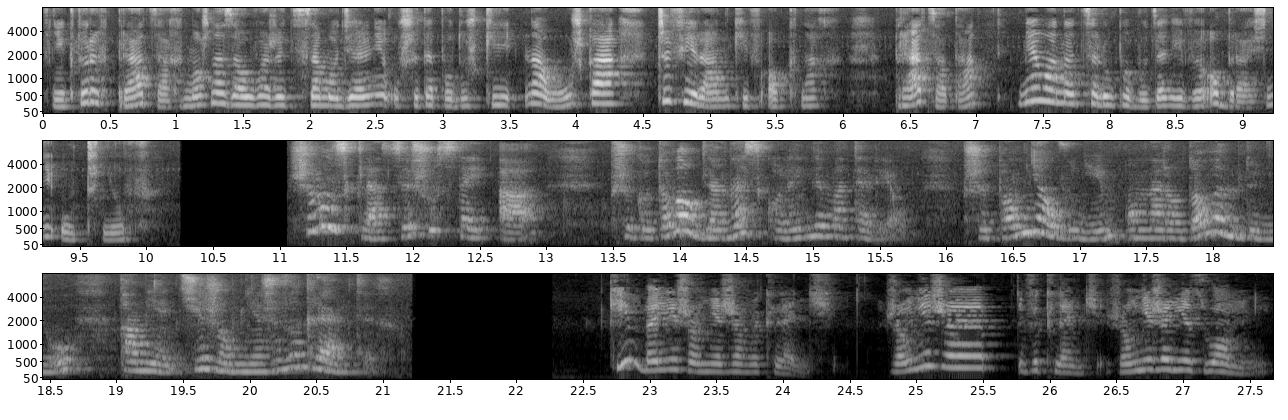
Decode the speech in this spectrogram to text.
W niektórych pracach można zauważyć samodzielnie uszyte poduszki na łóżka czy firanki w oknach. Praca ta miała na celu pobudzenie wyobraźni uczniów. Szymon z klasy 6A przygotował dla nas kolejny materiał. Przypomniał w nim o Narodowym Dniu Pamięci Żołnierzy Wyklętych. Kim byli żołnierze wyklęci? Żołnierze wyklęci, żołnierze niezłomni,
